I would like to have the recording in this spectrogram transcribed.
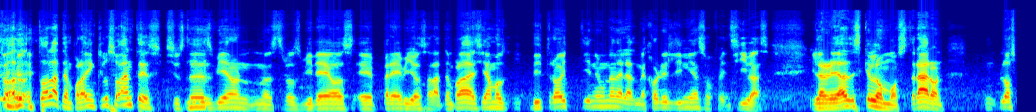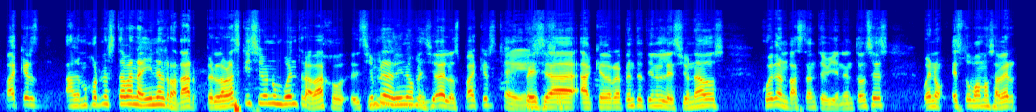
toda, toda, la temporada, incluso antes, si ustedes vieron nuestros videos eh, previos a la temporada, decíamos, Detroit tiene una de las mejores líneas ofensivas. Y la realidad es que lo mostraron. Los Packers a lo mejor no estaban ahí en el radar, pero la verdad es que hicieron un buen trabajo. Siempre la línea ofensiva de los Packers, sí, pese sí, a, a que de repente tienen lesionados, juegan bastante bien. Entonces, bueno, esto vamos a ver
